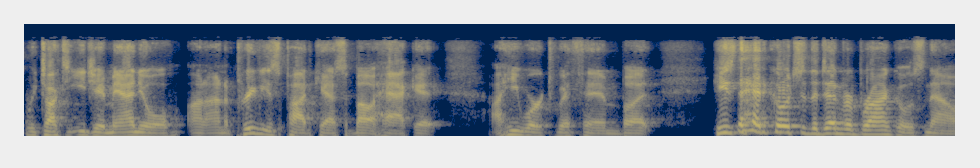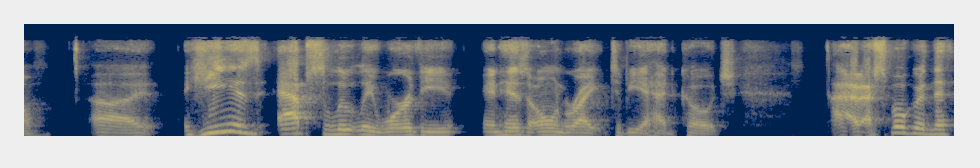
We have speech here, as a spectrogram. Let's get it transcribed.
We talked to EJ Manuel on, on a previous podcast about Hackett. Uh, he worked with him, but he's the head coach of the Denver Broncos now. Uh, he is absolutely worthy in his own right to be a head coach. I, have spoken with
